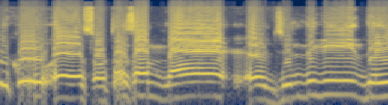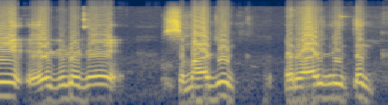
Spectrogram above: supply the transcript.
ਦੇਖੋ ਸੋਤਾ ਸਾਹਿਬ ਮੈਂ ਜ਼ਿੰਦਗੀ ਦੇ ਜਿਹੜੇ ਨੇ ਸਮਾਜਿਕ ਰਾਜਨੀਤਿਕ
